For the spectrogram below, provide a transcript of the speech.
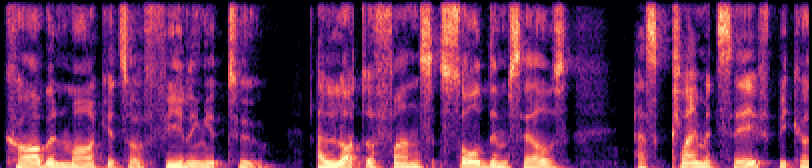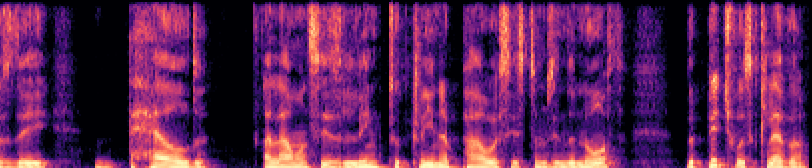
carbon markets are feeling it too. A lot of funds sold themselves as climate safe because they held allowances linked to cleaner power systems in the north. The pitch was clever.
